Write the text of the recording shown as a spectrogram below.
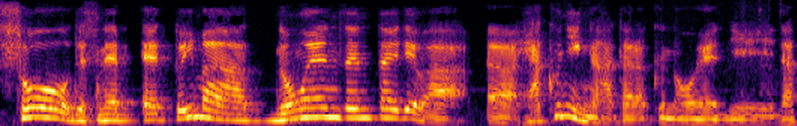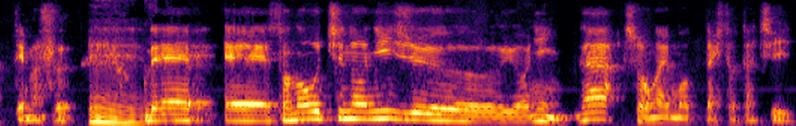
そうですね。えっと、今、農園全体では、あ100人が働く農園になってます。ええで、えーそのうちの24人が障害を持った人たち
